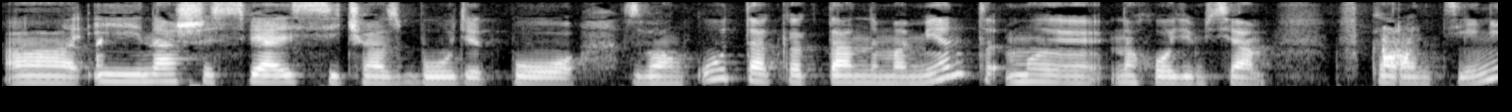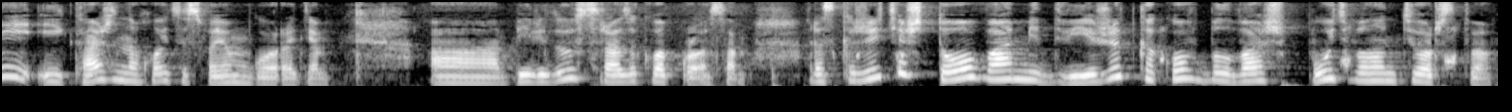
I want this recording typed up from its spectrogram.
а, и наша связь сейчас будет по звонку, так как в данный момент мы находимся в карантине, и каждый находится в своем городе. Перейду сразу к вопросам. Расскажите, что вами движет, каков был ваш путь волонтерства?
